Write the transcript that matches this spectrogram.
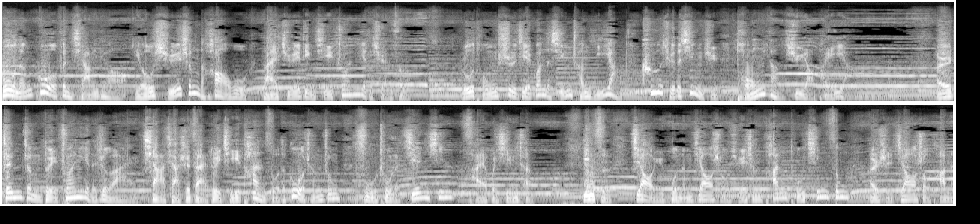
不能过分强调由学生的好恶来决定其专业的选择。如同世界观的形成一样，科学的兴趣同样需要培养。而真正对专业的热爱，恰恰是在对其探索的过程中付出了艰辛才会形成。因此，教育不能教授学生贪图轻松，而是教授他们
